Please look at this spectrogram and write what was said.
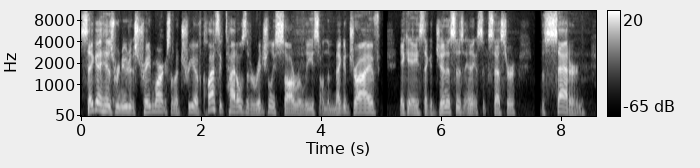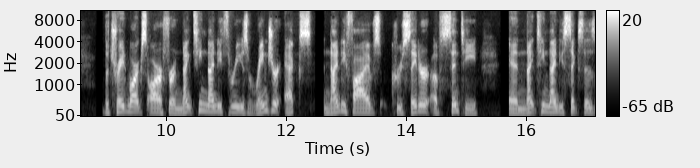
Sega has renewed its trademarks on a trio of classic titles that originally saw release on the Mega Drive, aka Sega Genesis, and its successor, the Saturn. The trademarks are for 1993's Ranger X, 95's Crusader of Centy, and 1996's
